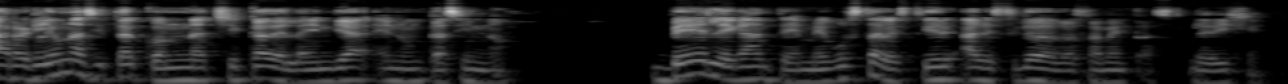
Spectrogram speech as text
Arreglé una cita con una chica de la India en un casino. Ve elegante, me gusta vestir al estilo de los lamentas, le dije.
